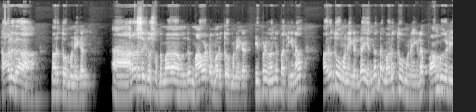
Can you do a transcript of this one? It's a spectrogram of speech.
தாலுகா மருத்துவமனைகள் அரசுக்கு சொந்தமாக வந்து மாவட்ட மருத்துவமனைகள் இப்படி வந்து பார்த்திங்கன்னா மருத்துவமனைகளில் எந்தெந்த மருத்துவமனைகளில் பாம்புகடி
